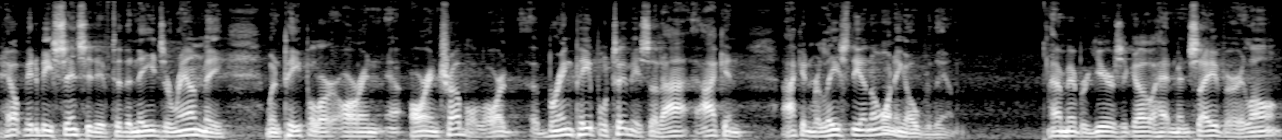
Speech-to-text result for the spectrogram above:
Help me to be sensitive to the needs around me when people are, are, in, are in trouble. Lord, uh, bring people to me so that I, I, can, I can release the anointing over them. I remember years ago, I hadn't been saved very long,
